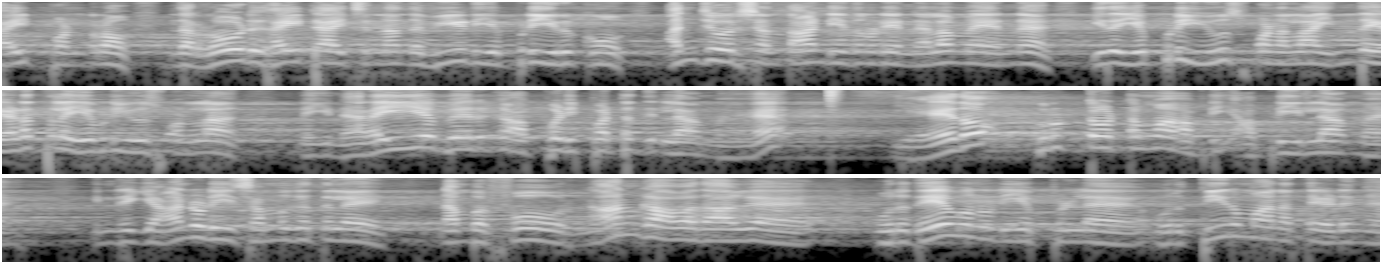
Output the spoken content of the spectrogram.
ஹைட் பண்ணுறோம் இந்த ரோடு ஹைட் ஆயிடுச்சுன்னா அந்த வீடு எப்படி இருக்கும்? அஞ்சு வருஷம் தாண்டி இதனுடைய நிலைமை என்ன? இதை எப்படி யூஸ் பண்ணலாம்? இந்த இடத்துல எப்படி யூஸ் பண்ணலாம்? இன்றைக்கி நிறைய பேருக்கு அப்படிப்பட்டது இல்லாமல் ஏதோ குருட்டோட்டமாக அப்படி அப்படி இல்லாமல் இன்றைக்கு ஆண்டுடைய சமூகத்தில் நம்பர் ஃபோர் நான்காவதாக ஒரு தேவனுடைய பிள்ளை ஒரு தீர்மானத்தை எடுங்க.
